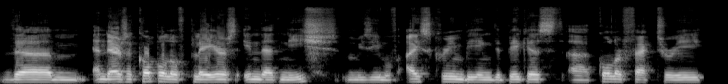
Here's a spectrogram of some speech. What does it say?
the um, and there's a couple of players in that niche. Museum of ice cream being the biggest uh, color factory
